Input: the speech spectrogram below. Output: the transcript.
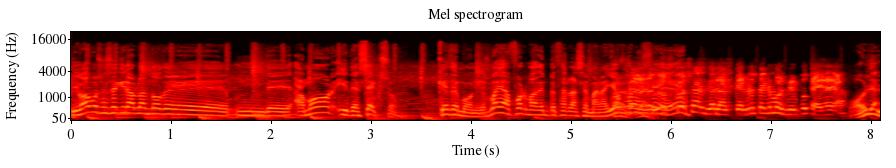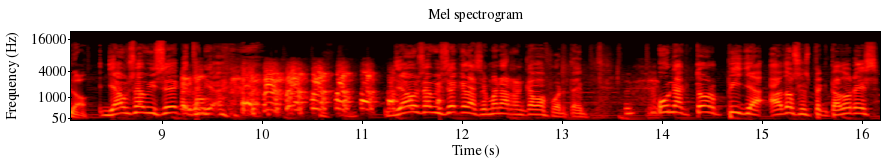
Y vamos a seguir hablando de, de amor y de sexo. ¿Qué demonios? Vaya forma de empezar la semana. Ya os o sea, avisé, dos ¿eh? cosas de las que no tenemos ni puta idea. ¡Hola! Ya os avisé que tenía... ya os avisé que la semana arrancaba fuerte. Un actor pilla a dos espectadores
